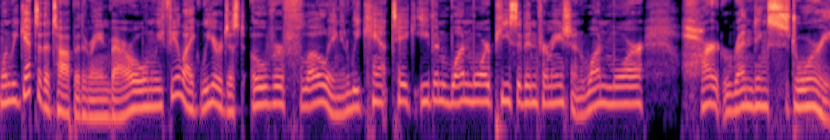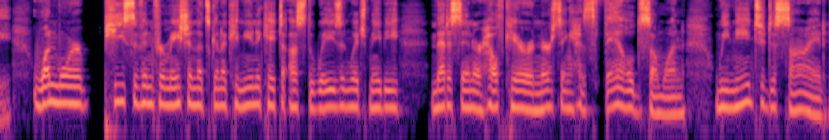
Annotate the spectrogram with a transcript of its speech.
when we get to the top of the rain barrel, when we feel like we are just overflowing and we can't take even one more piece of information, one more heart rending story, one more piece of information that's going to communicate to us the ways in which maybe medicine or healthcare or nursing has failed someone, we need to decide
